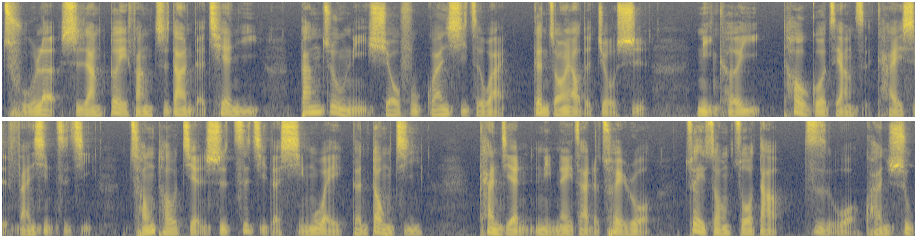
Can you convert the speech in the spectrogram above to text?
除了是让对方知道你的歉意，帮助你修复关系之外，更重要的就是，你可以透过这样子开始反省自己，从头检视自己的行为跟动机，看见你内在的脆弱，最终做到自我宽恕。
